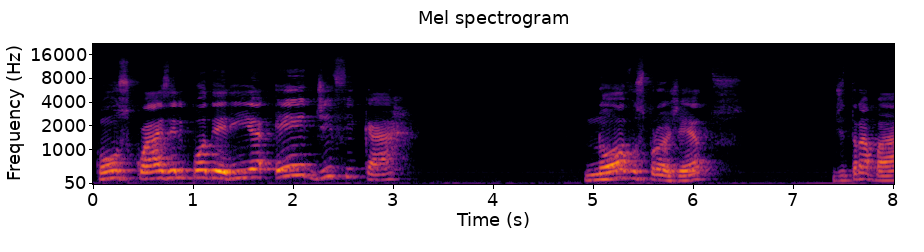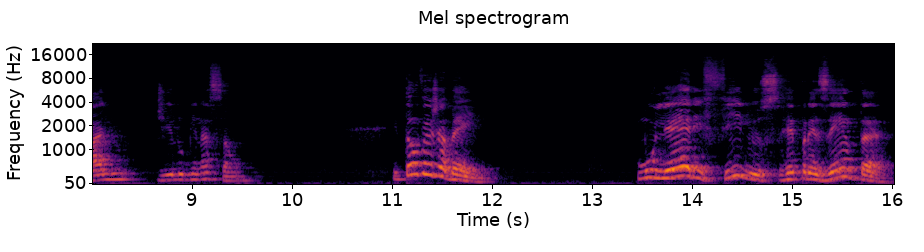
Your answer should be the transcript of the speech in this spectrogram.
com os quais ele poderia edificar novos projetos de trabalho de iluminação. Então veja bem, mulher e filhos representa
